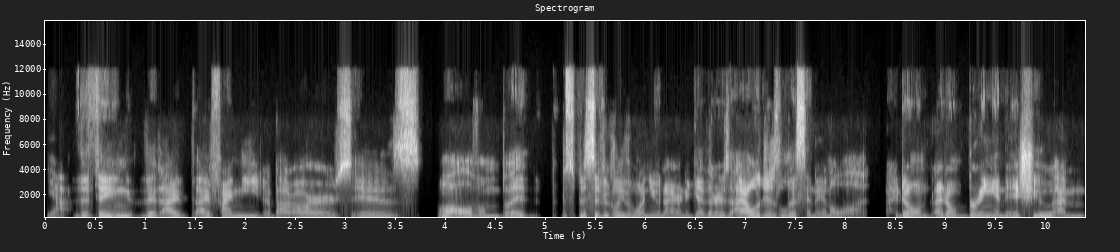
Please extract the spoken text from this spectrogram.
Yeah. The thing that i i find neat about ours is well all of them but specifically the one you and i are together is i will just listen in a lot i don't i don't bring an issue i'm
